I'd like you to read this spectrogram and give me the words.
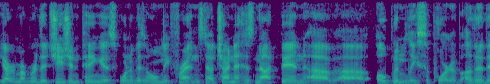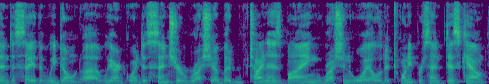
Yeah, remember that Xi Jinping is one of his only friends. Now, China has not been uh, uh, openly supportive, other than to say that we don't, uh, we aren't going to censure Russia. But China is buying Russian oil at a 20% discount.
